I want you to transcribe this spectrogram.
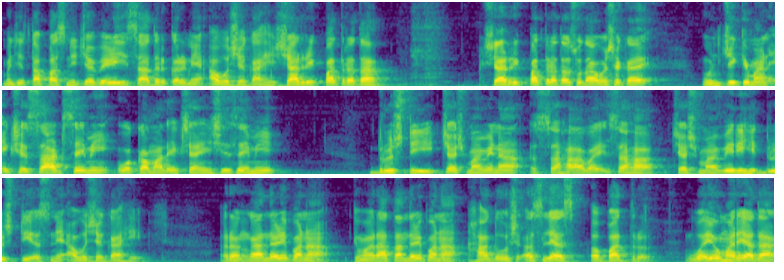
म्हणजे तपासणीच्या वेळी सादर करणे आवश्यक आहे. शारीरिक पात्रता शारीरिक पात्रतासुद्धा आवश्यक आहे. उंची किमान एकशे साठ सेमी व कमाल एकशे ऐंशी सेमी दृष्टी चष्माविना सहा बाय सहा चष्माविरहित दृष्टी असणे आवश्यक आहे. रंगांधळेपणा किंवा रातांधळेपणा हा दोष असल्यास अपात्र. वयोमर्यादा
